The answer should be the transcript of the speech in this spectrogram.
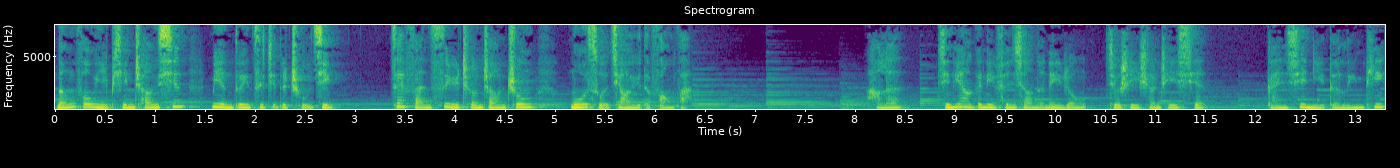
能否以平常心面对自己的处境，在反思与成长中摸索教育的方法。好了，今天要跟你分享的内容就是以上这些，感谢你的聆听，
